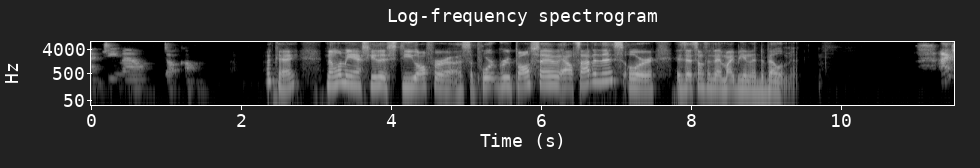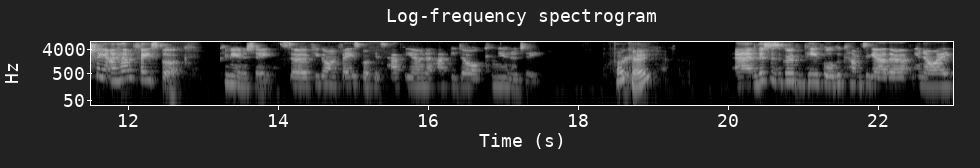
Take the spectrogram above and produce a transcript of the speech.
at gmail.com. Okay. Now let me ask you this: Do you offer a support group also outside of this, or is that something that might be in the development? Actually, I have a Facebook community. So if you go on Facebook, it's Happy Owner, Happy Dog Community. Okay. And this is a group of people who come together. You know, I,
